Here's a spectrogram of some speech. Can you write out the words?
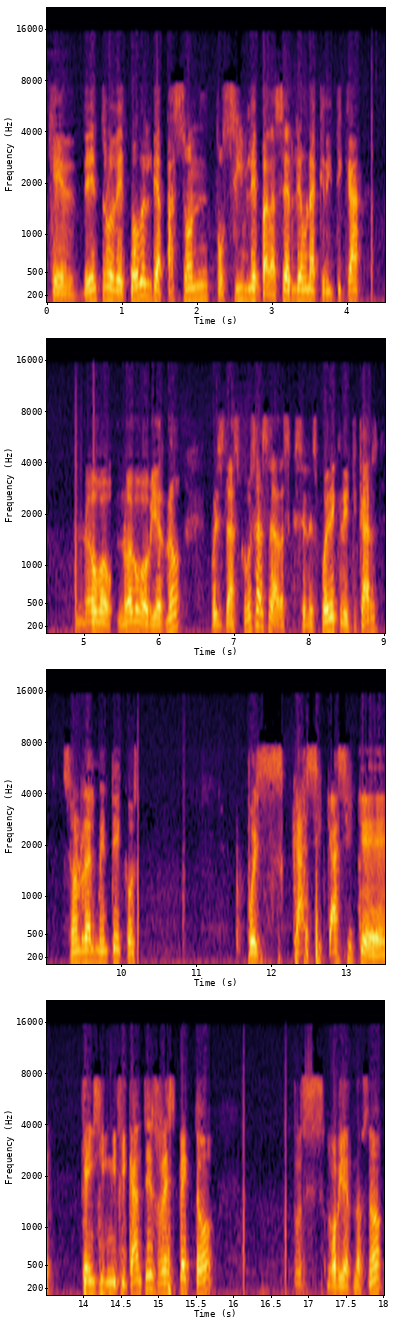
que dentro de todo el diapasón posible para hacerle una crítica nuevo, nuevo gobierno, pues las cosas a las que se les puede criticar son realmente cosas, pues casi, casi que, que insignificantes respecto a los gobiernos, ¿no?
